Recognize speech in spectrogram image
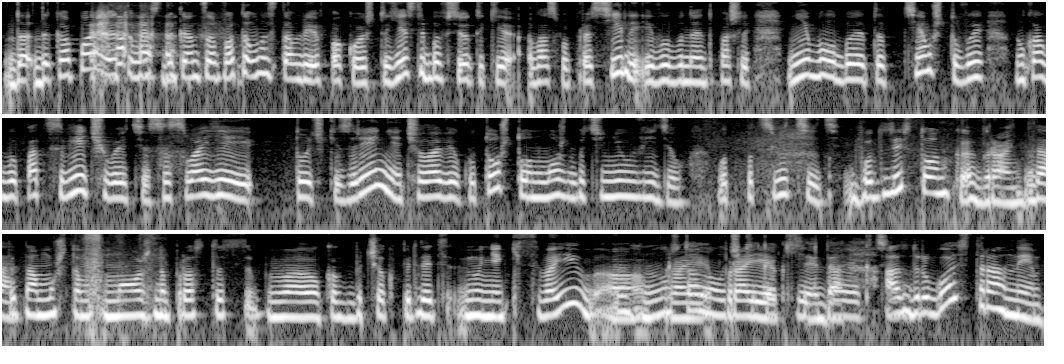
докопаю эту мысль до конца, потом оставлю ее в покое, что если бы все-таки вас попросили, и вы бы на это пошли, не было бы это тем, что вы, ну, как бы подсвечиваете со своей точки зрения человеку то, что он, может быть, и не увидел. Вот подсветить. Вот здесь тонкая грань, да. потому что можно просто э, как бы человек передать ну, некие свои угу, про проекции. Да. проекции. А с другой стороны,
